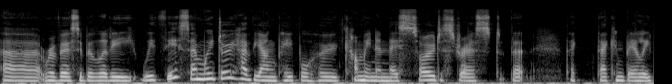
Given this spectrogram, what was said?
uh, reversibility with this, and we do have young people who come in and they're so distressed that they, they can barely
